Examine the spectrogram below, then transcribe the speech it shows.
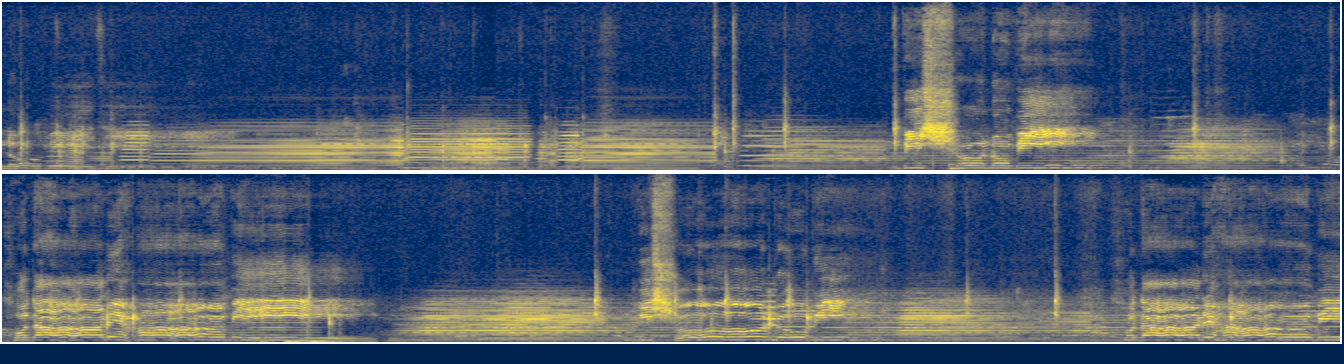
নবীজি। বিশ্ব নবী খোদার হাবি বিশ্ব নবী। খোদার হাবি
